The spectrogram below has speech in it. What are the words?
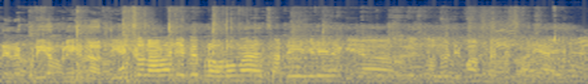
ਤੁਹਾਡੇ ਨਾਲ ਕੁੜੀ ਆਪਣੀ ਹਾਲਾਤ ਹੀ ਉਸ ਤੋਂ ਇਲਾਵਾ ਜੇ ਕੋਈ ਪ੍ਰੋਬਲਮ ਹੈ ਸਾਡੇ ਜਿਹੜੇ ਹੈਗੇ ਆ ਅਦਰ ਡਿਪਾਰਟਮੈਂਟ ਦੇ ਸਾਰੇ ਆਏ ਨੇ।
